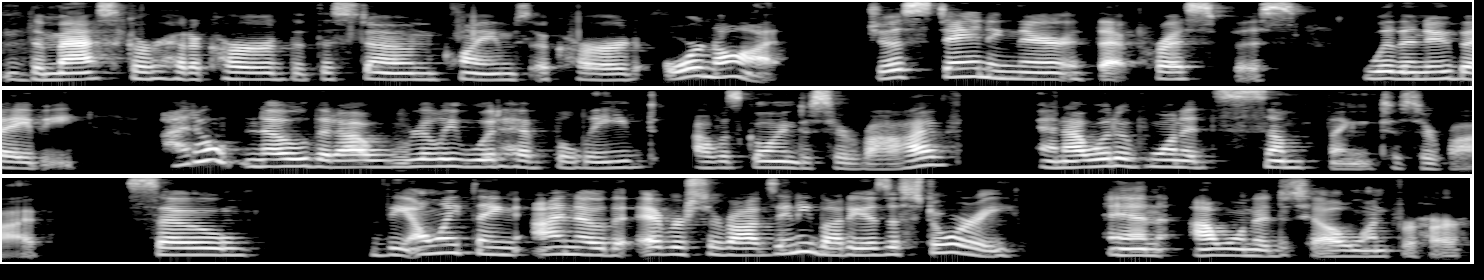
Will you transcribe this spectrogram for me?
the massacre had occurred that the stone claims occurred, or not, just standing there at that precipice with a new baby. I don't know that I really would have believed I was going to survive, and I would have wanted something to survive. So, the only thing I know that ever survives anybody is a story, and I wanted to tell one for her.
